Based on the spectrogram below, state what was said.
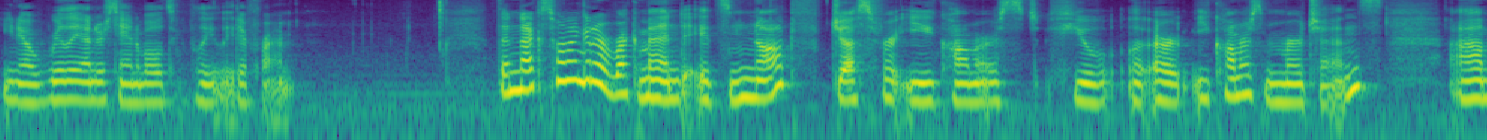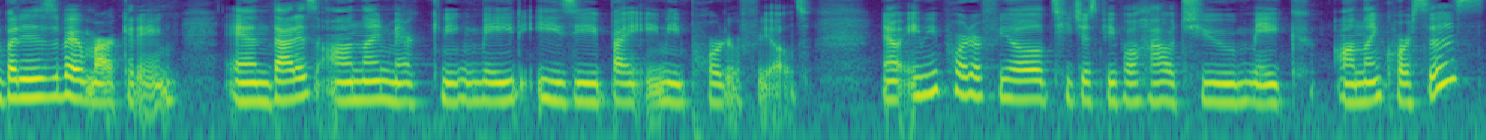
you know, really understandable to completely different. The next one I'm going to recommend, it's not just for e-commerce fuel or e-commerce merchants, um, but it is about marketing, and that is online marketing made easy by Amy Porterfield. Now, Amy Porterfield teaches people how to make online courses.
